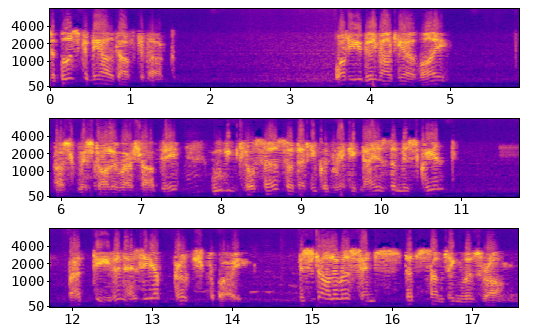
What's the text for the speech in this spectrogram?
supposed to be out after dark. What are you doing out here, boy? asked Mr. Oliver sharply, moving closer so that he could recognize the miscreant. But even as he approached the boy, Mr. Oliver sensed that something was wrong.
